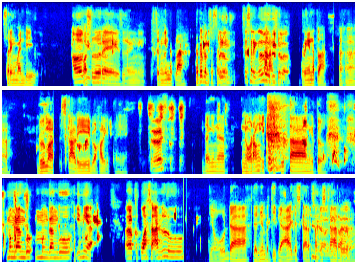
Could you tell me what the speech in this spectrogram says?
sering main di Oh kos gitu. lu re sering sering nginep lah tapi belum sesering Belum sesering lu gitu loh. sering nginep lah Heeh. dulu mah sekali dua kali gitu ya Terus udah nginep ini orang ikut ikutan gitu mengganggu mengganggu ini ya eh, kekuasaan lu. ya udah jadinya bertiga aja sekarang sampai Oh, gitu. sekarang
